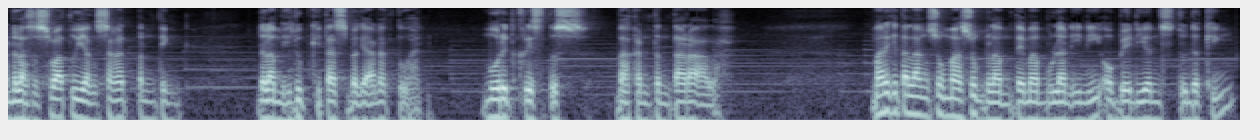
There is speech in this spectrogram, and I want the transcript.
adalah sesuatu yang sangat penting dalam hidup kita sebagai anak Tuhan, murid Kristus, bahkan tentara Allah. Mari kita langsung masuk dalam tema bulan ini, Obedience to the King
